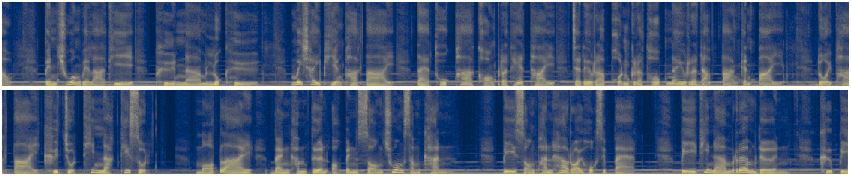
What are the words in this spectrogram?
2589 เป็นช่วงเวลาที่ผืนน้ำลุกหือ ไม่ใช่เพียงภาคใต้ แต่ทุกภาคของประเทศไทยจะได้รับผลกระทบในระดับต่างกันไป โดยภาคใต้คือจุดที่หนักที่สุด หมอปลายแบ่งคำเตือนออกเป็นสองช่วงสำคัญ ปี 2568 ปีที่น้ำเริ่มเดิน คือปี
